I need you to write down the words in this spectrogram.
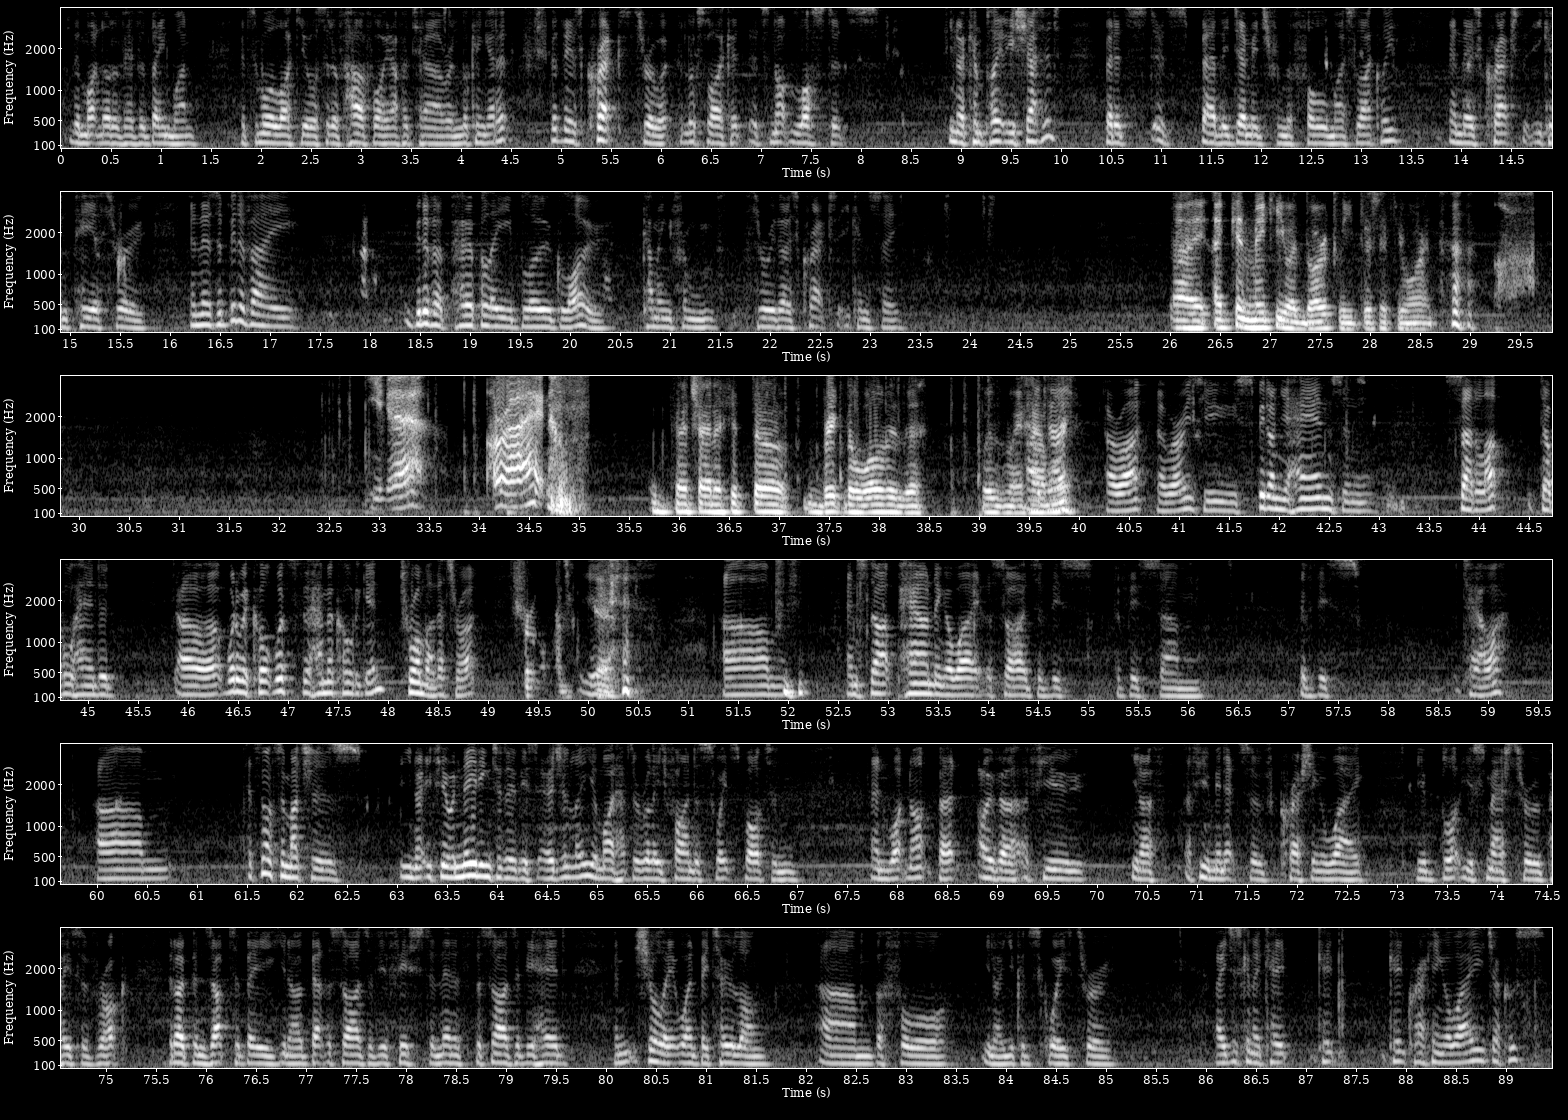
there might not have ever been one. It's more like you're sort of halfway up a tower and looking at it, but there's cracks through it. It looks like it, it's not lost its, you know, completely shattered. but it's it's badly damaged from the fall most likely, and there's cracks that you can peer through, and there's a bit of a bit of a purpley blue glow coming from through those cracks that you can see. I I can make you a door, Cletus, if you want. Yeah. All right. I'm gonna try to hit the break the wall with the with my hammer. Okay. All right. No worries. You spit on your hands and saddle up, double-handed. Uh, what do we call? What's the hammer called again? Trauma. That's right. Sure. Yeah. um, and start pounding away at the sides of this of this um, of this tower. Um, it's not so much as you know, if you were needing to do this urgently, you might have to really find a sweet spot and and whatnot. But over a few, you know, a few minutes of crashing away, you blo- you smash through a piece of rock. It opens up to be, you know, about the size of your fist, and then it's the size of your head. And surely it won't be too long um, before you know you could squeeze through. Are you just going to keep keep keep cracking away, Jacus?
